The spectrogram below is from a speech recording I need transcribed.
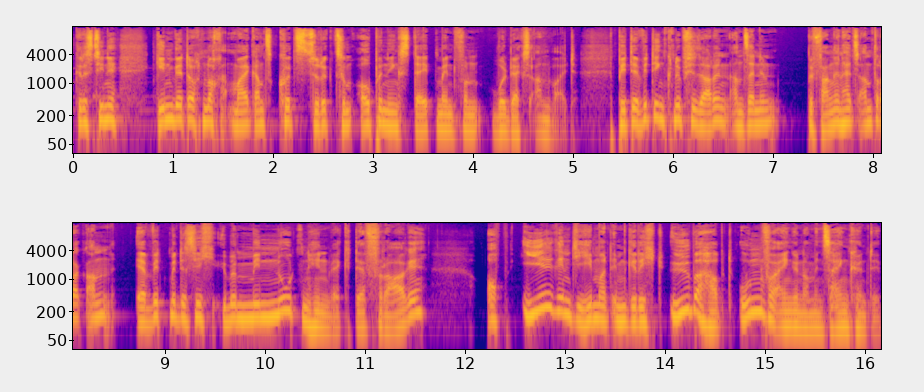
Christine, gehen wir doch noch mal ganz kurz zurück zum Opening Statement von Wohlbergs Anwalt. Peter Witting knüpfte darin an seinen Befangenheitsantrag an. Er widmete sich über Minuten hinweg der Frage, ob irgendjemand im Gericht überhaupt unvoreingenommen sein könnte.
